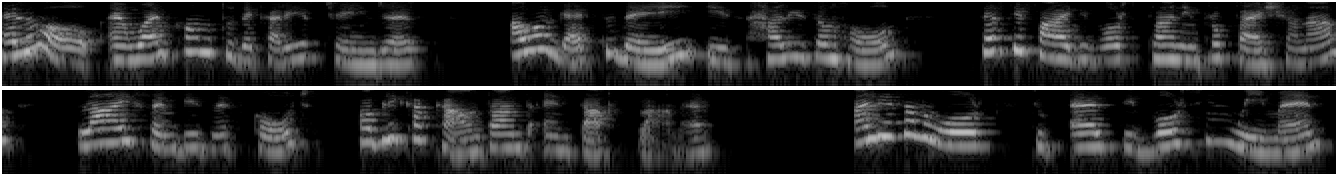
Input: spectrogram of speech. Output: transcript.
Hello, and welcome to the Career Changers. Our guest today is Alison Hall, certified divorce planning professional, life and business coach, public accountant, and tax planner. Alison works to help divorcing women,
